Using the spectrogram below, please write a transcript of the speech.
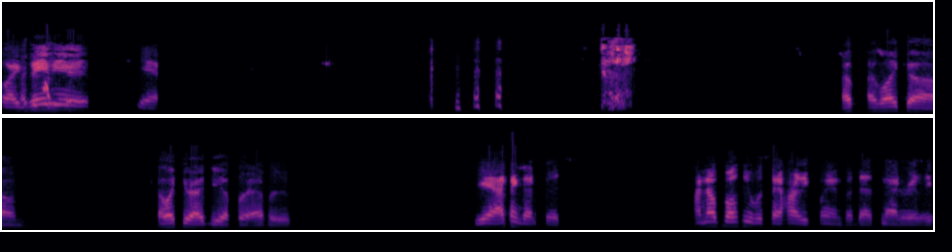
Or I. Xavier, yeah, I I like um I like your idea for Evers. yeah. I think that fits. I know both people say Harley Quinn, but that's not really.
